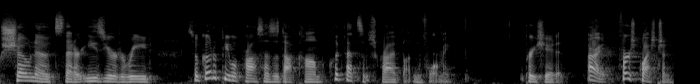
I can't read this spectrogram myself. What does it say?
show notes that are easier to read. So go to peopleprocesses.com, click that subscribe button for me. Appreciate it. All right, first question.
